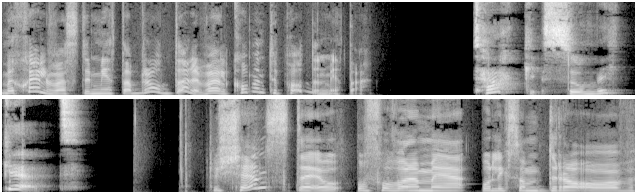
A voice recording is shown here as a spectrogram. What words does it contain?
med självaste Meta Broddare. Välkommen till podden Meta! Tack så mycket! Hur känns det att, att få vara med och liksom dra av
